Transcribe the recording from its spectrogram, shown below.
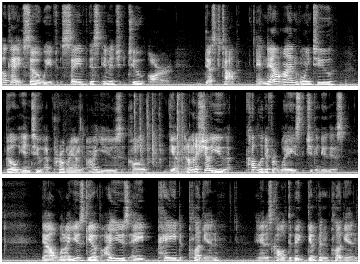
Okay, so we've saved this image to our desktop and now I'm going to go into a program that I use called GIMP and I'm going to show you a couple of different ways that you can do this. Now when I use GIMP I use a paid plugin and it's called the Big Gimpin plugin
